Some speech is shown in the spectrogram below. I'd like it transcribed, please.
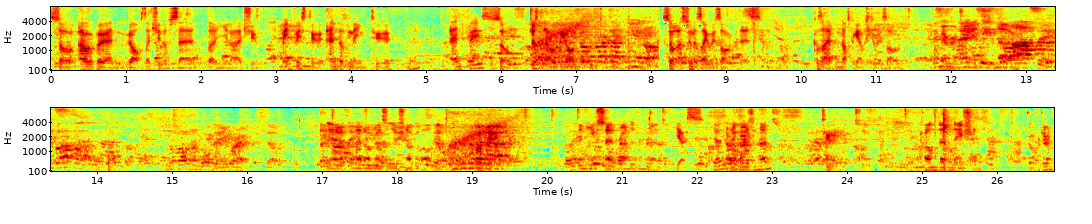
So Alba and Ross I should have said, but you know, I assume. Main phase 2, end of main 2. Mm-hmm. End phase, so just Albion. So as soon as I resolve this, because I have nothing else to resolve. Mirror Jade no. Yeah, and then on resolution I'll go Albion. Okay, And you set Branded in red. yes. How many cards in hand? Two. Two. Condemnation. Draw for turn.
